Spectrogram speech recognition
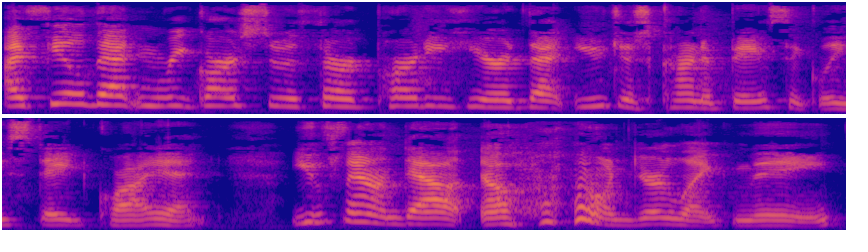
I feel that in regards to a third party here, that you just kind of basically stayed quiet. You found out, oh, you're like me.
